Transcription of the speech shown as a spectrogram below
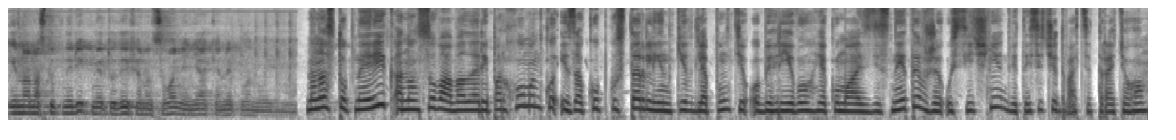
і на наступний рік ми туди фінансування ніяке не плануємо. На наступний рік анонсував Валерій Пархоменко і закупку старлінків для пунктів обігріву, яку мають здійснити вже у січні 2023-го.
